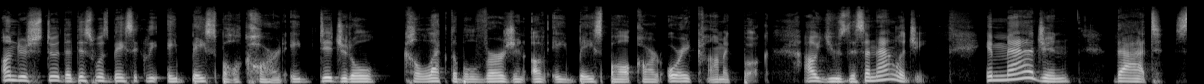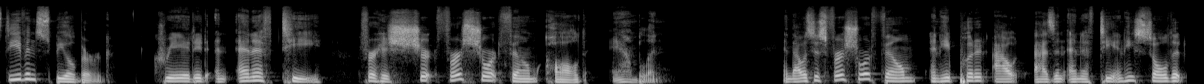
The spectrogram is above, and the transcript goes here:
understood that this was basically a baseball card, a digital collectible version of a baseball card or a comic book, I'll use this analogy. Imagine that Steven Spielberg created an NFT for his first short film called Amblin. And that was his first short film, and he put it out as an NFT and he sold it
